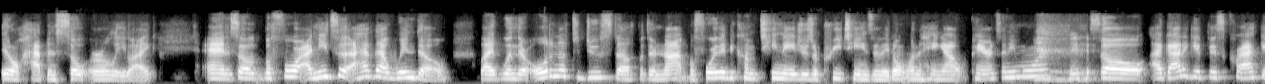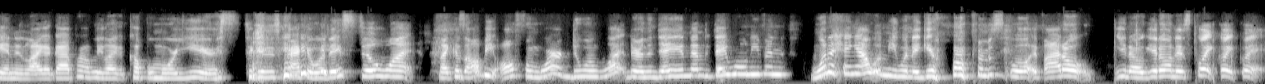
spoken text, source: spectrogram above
it'll happen so early. Like, and so before I need to, I have that window like when they're old enough to do stuff, but they're not before they become teenagers or preteens and they don't want to hang out with parents anymore. so I got to get this cracking. And like, I got probably like a couple more years to get this cracking where they still want, like, cause I'll be off from work doing what during the day. And then they won't even want to hang out with me when they get home from school if I don't, you know, get on this quick, quick, quick.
